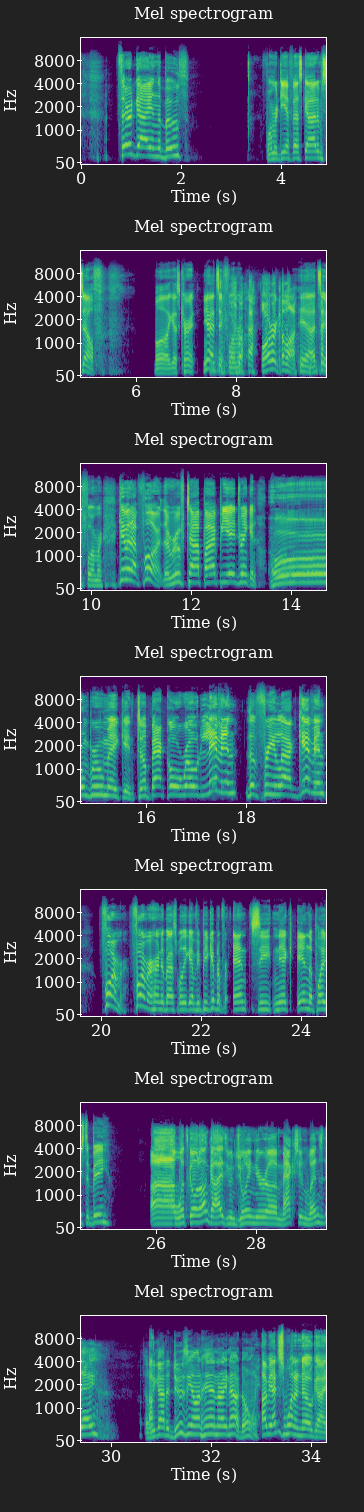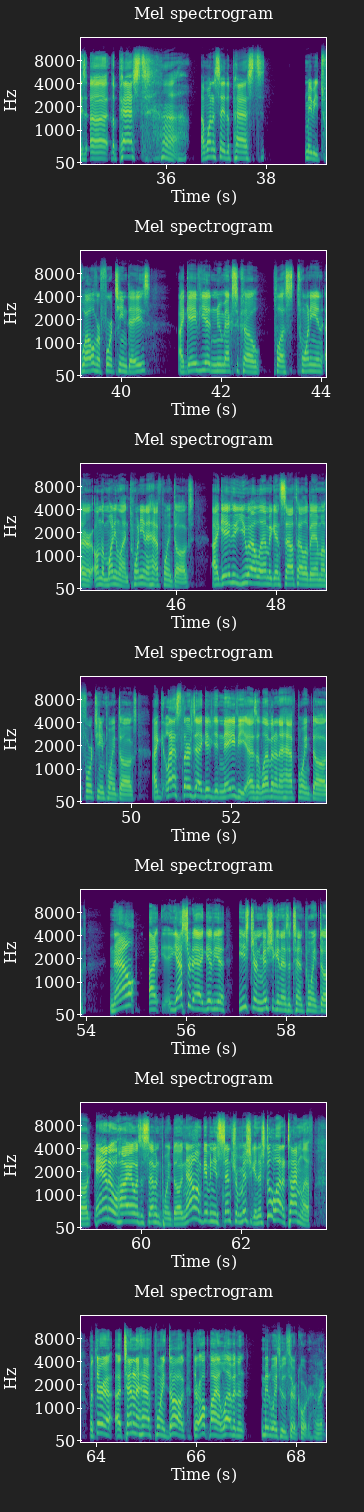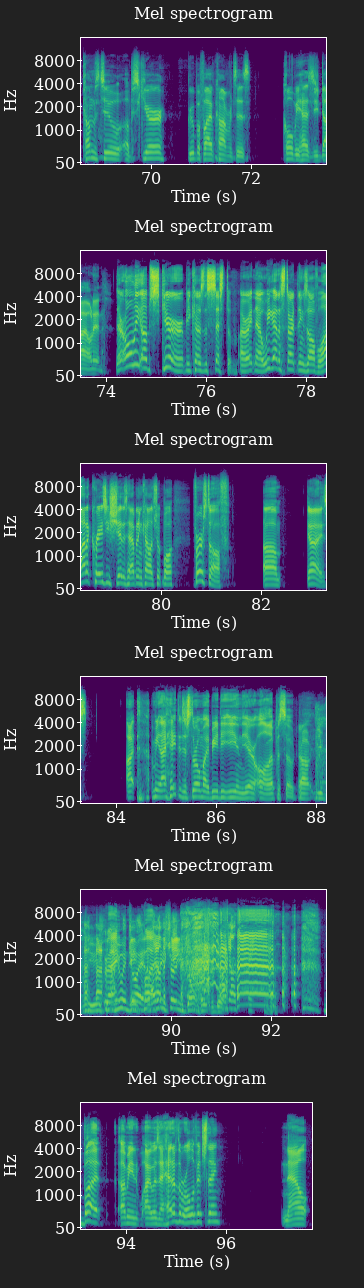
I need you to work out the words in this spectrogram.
Third guy in the booth. Former DFS god himself. Well, I guess current. Yeah, I'd say former. Forward, come on. Yeah, I'd say former. Give it up for the rooftop IPA drinking, homebrew making, tobacco road living, the free lock giving. Former, former Herndon Basketball League MVP. Give it up for NC Nick in the place to be. Uh, what's going on, guys? You enjoying your uh, MACtion Wednesday? And we got a doozy on hand right now, don't we? I mean, I just want to know, guys. Uh, the past, huh, I want to say the past maybe twelve or fourteen days, I gave you New Mexico plus twenty and or on the money line 20 and a half point dogs. I gave you ULM against South Alabama 14 point dogs. I last Thursday I gave you Navy as 11 and a half point dog. Now I yesterday I give you Eastern Michigan as a 10 point dog and Ohio as a 7 point dog. Now I'm giving you Central Michigan. There's still a lot of time left, but they're a, a 10 and a half point dog. They're up by 11 and midway through the third quarter. When it comes to obscure group of five conferences, Colby has you dialed in. They're only obscure because the system. All right. Now we got to start things off. A lot of crazy shit is happening in college football. First off, um, guys, I I mean I hate to just throw my BDE in the air all episode. Oh, you you, Right? you enjoy it. But- I'm pretty sure you don't hate to do it. but I mean, I was ahead of the Rolovich thing. Now,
